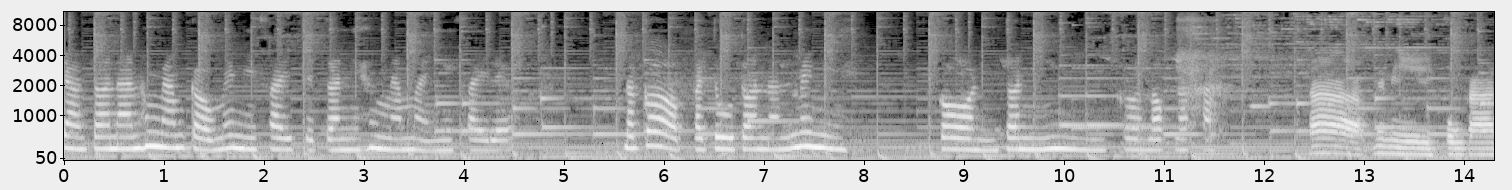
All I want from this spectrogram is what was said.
จากตอนนั้นห้องน้ำเก่าไม่มีไฟแต่ตอนนี้ห้องน้ำใหม่มีไฟแล้ว แล้วก็ประตูตอนนั้นไม่มีกรอนตอนนี้มีกรอนล็อกแล้วค่ะ ถ้าไม่มีโครงการ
